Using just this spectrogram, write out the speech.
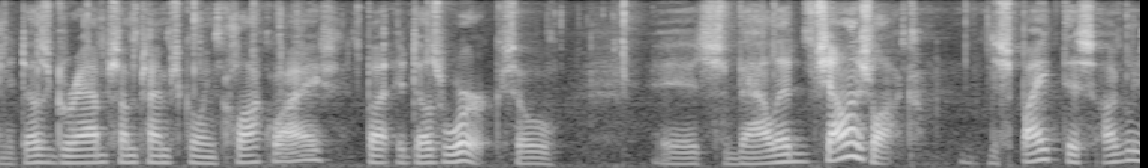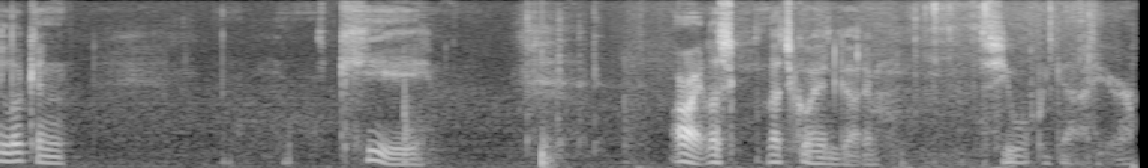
And it does grab sometimes going clockwise, but it does work. So it's valid challenge lock. Despite this ugly looking key. All right, let's let's go ahead and gut him. See what we got here.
